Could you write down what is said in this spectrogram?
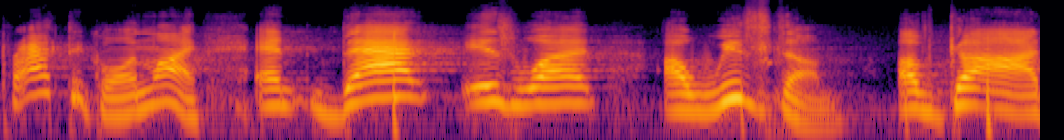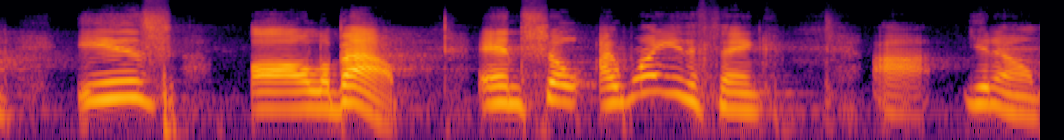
practical in life. And that is what a wisdom of God is all about. And so I want you to think, uh, you know,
